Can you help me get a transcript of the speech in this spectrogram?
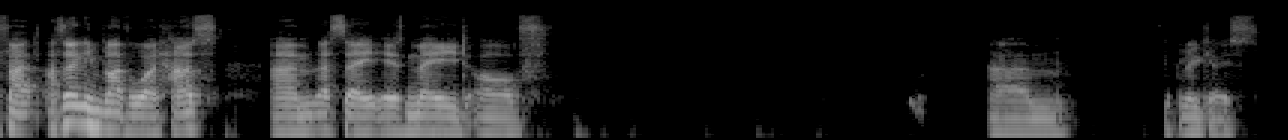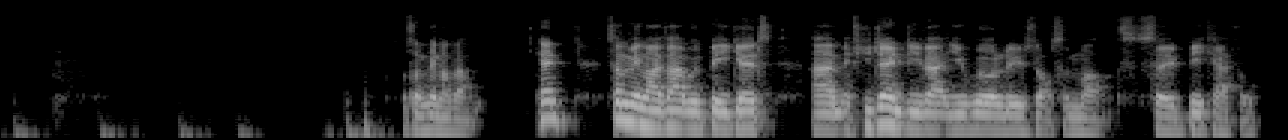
fact, I don't even like the word has, um, let's say is made of um, glucose or something like that. Okay, something like that would be good. Um, if you don't do that, you will lose lots of marks. So be careful.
